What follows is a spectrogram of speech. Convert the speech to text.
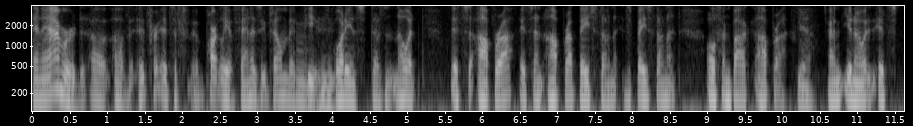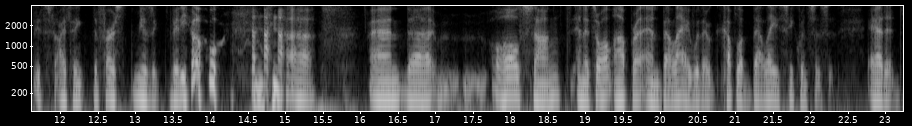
enamored of, of it. It's a, partly a fantasy film. If mm-hmm. audience doesn't know it, it's opera. It's an opera based on it's based on an Offenbach opera. Yeah, and you know it, it's it's I think the first music video. mm-hmm. uh, and uh, all sung, and it's all opera and ballet with a couple of ballet sequences added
